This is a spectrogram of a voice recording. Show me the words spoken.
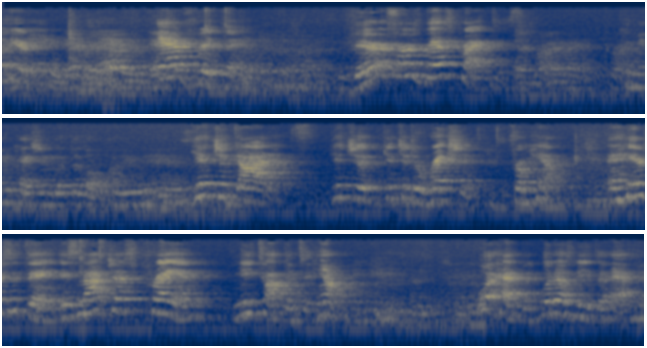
period, everything, very first best practice, communication with the Lord. Get your guidance, get your, get your direction from him. And here's the thing, it's not just praying, me talking to him. What happened? What else needs to happen?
